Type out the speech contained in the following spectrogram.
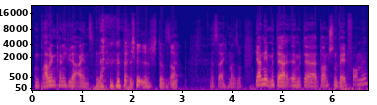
Und brabbeln kann ich wieder eins. Stimmt. So. Ja. Das sage ich mal so. Ja, nee, mit der, äh, mit der Dornschen Weltformel,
